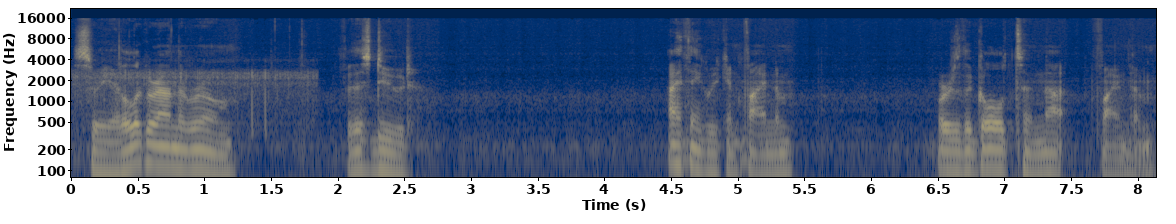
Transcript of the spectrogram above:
So we gotta look around the room for this dude. I think we can find him. Or is the goal to not find him?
